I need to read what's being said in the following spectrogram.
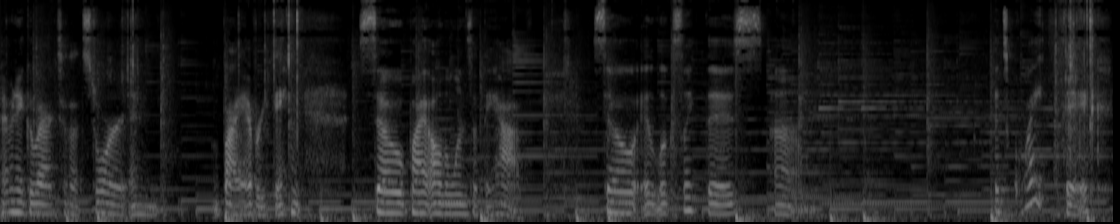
I'm gonna go back to that store and buy everything. So buy all the ones that they have. So it looks like this. Um, it's quite thick.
